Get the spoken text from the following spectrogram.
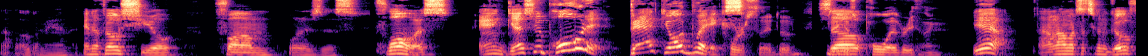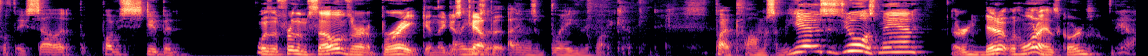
not Logo Man, NFL Shield from what is this? Flawless, and guess who pulled it? Backyard breaks. Of course they did. So- they just pull everything. Yeah, I don't know how much that's gonna go for if they sell it, but probably stupid. Was it for themselves or in a break and they just kept a- it? I think it was a break and they probably kept it. Probably promised them, yeah, this is yours, man. They already did it with one of his cards. Yeah.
